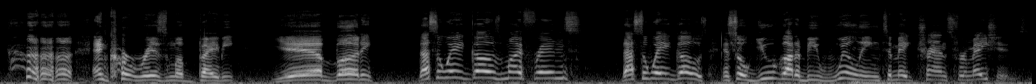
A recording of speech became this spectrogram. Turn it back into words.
and charisma, baby. Yeah, buddy. That's the way it goes, my friends. That's the way it goes. And so you got to be willing to make transformations.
